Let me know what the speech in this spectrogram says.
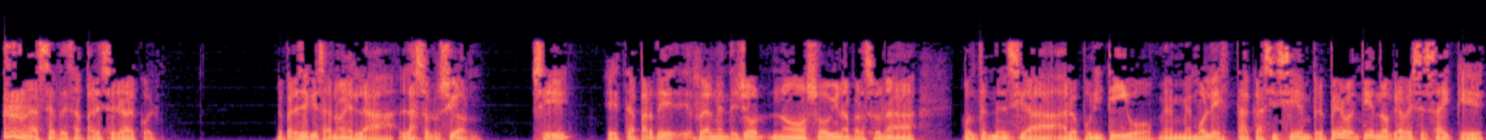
hacer desaparecer el alcohol. Me parece que esa no es la, la solución. ¿sí? Este, aparte, realmente yo no soy una persona con tendencia a lo punitivo, me, molesta casi siempre, pero entiendo que a veces hay que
